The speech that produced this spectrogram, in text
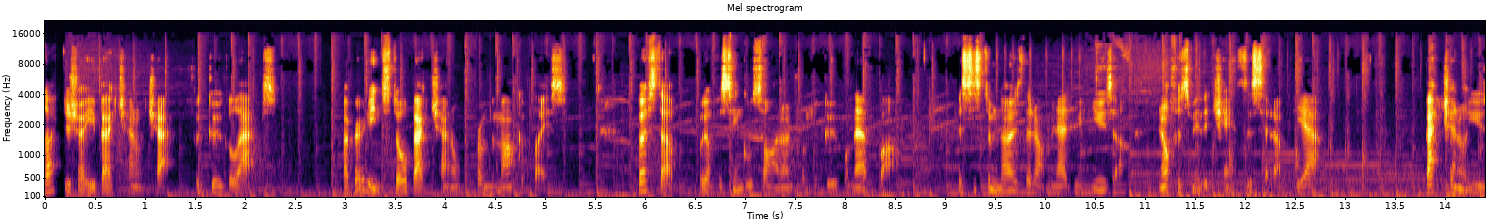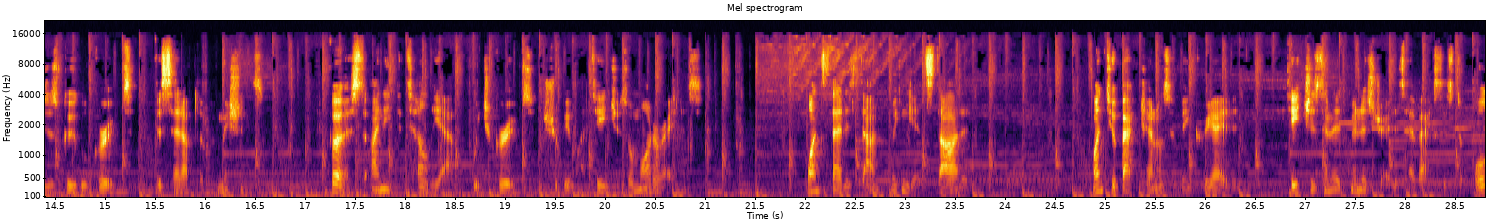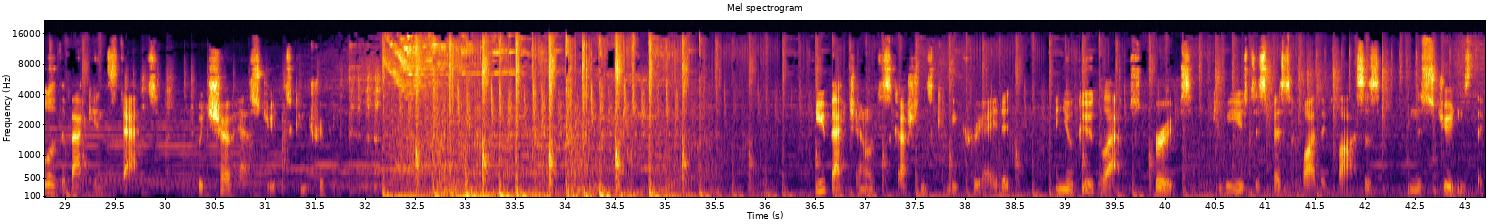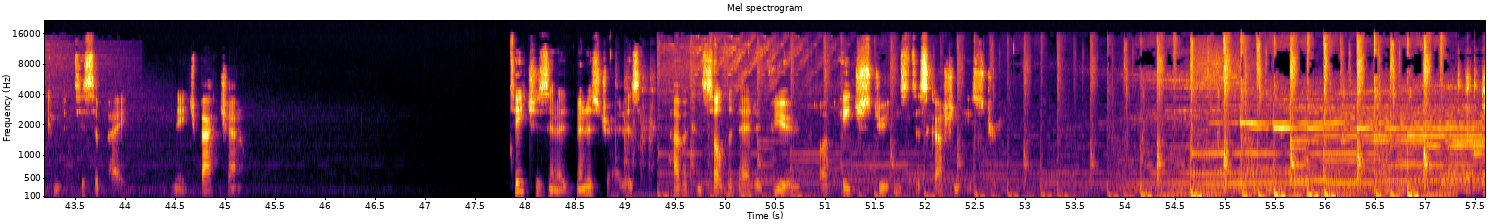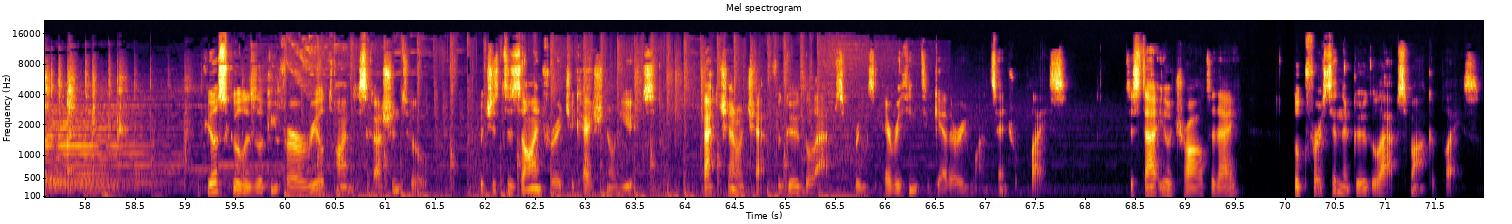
I'd like to show you Backchannel Chat for Google Apps. I've already installed Backchannel from the Marketplace. First up, we offer single sign-on from the Google Nav bar. The system knows that I'm an admin user and offers me the chance to set up the app. Backchannel uses Google Groups to set up the permissions. First, I need to tell the app which groups should be my teachers or moderators. Once that is done, we can get started. Once your backchannels have been created, teachers and administrators have access to all of the back-end stats, which show how students contribute. New back-channel discussions can be created, and your Google Apps groups can be used to specify the classes and the students that can participate in each back channel. Teachers and administrators have a consolidated view of each student's discussion history. If your school is looking for a real-time discussion tool, which is designed for educational use, Backchannel Chat for Google Apps brings everything together in one central place. To start your trial today, look for us in the Google Apps Marketplace.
